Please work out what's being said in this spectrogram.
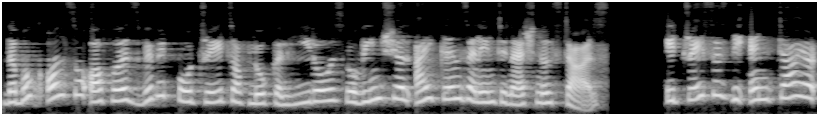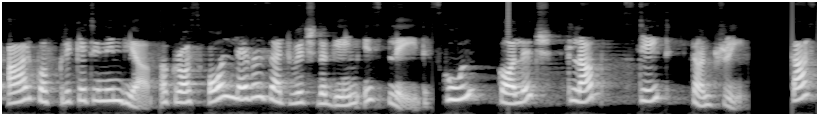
The book also offers vivid portraits of local heroes, provincial icons, and international stars. It traces the entire arc of cricket in India across all levels at which the game is played school, college, club, state, country. Cast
